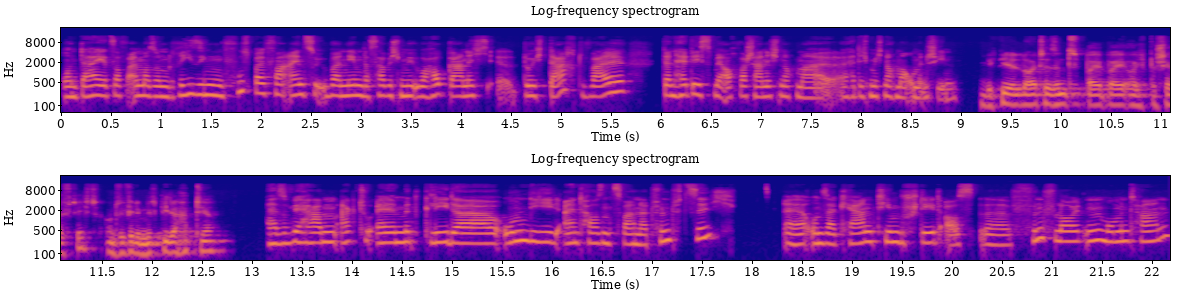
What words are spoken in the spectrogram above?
und da jetzt auf einmal so einen riesigen Fußballverein zu übernehmen, das habe ich mir überhaupt gar nicht äh, durchdacht, weil dann hätte ich es mir auch wahrscheinlich nochmal, hätte ich mich nochmal umentschieden. Wie viele Leute sind bei, bei euch beschäftigt und wie viele Mitglieder habt ihr? Also wir haben aktuell Mitglieder um die 1250. Äh, unser Kernteam besteht aus äh, fünf Leuten momentan.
